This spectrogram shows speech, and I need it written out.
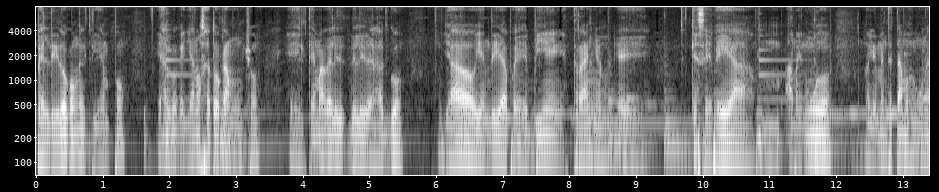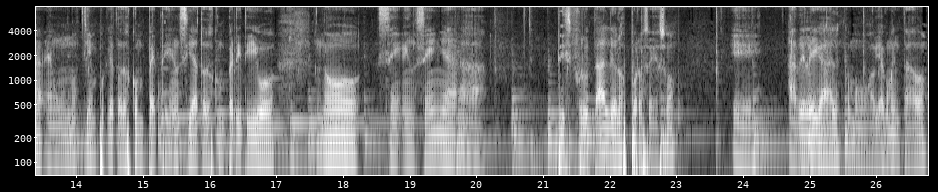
perdido con el tiempo, es algo que ya no se toca mucho. El tema del, liderazgo ya hoy en día pues es bien extraño eh, que se vea a menudo. Obviamente estamos en, una, en unos tiempos que todo es competencia, todo es competitivo, no se enseña a disfrutar de los procesos, eh, a delegar, como había comentado,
